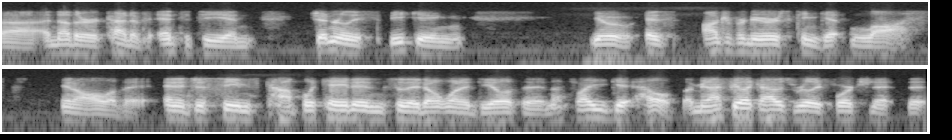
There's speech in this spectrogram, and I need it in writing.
uh, another kind of entity. And generally speaking, you know, as entrepreneurs can get lost in all of it. And it just seems complicated and so they don't want to deal with it and that's why you get help. I mean i feel like i was really fortunate that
